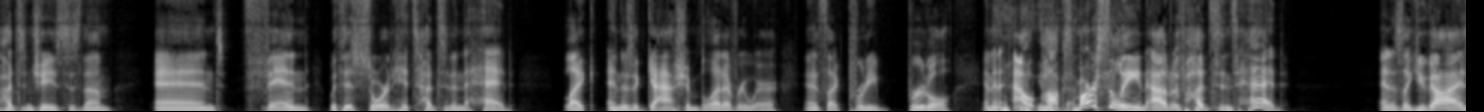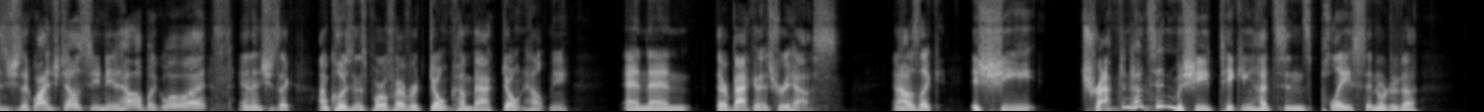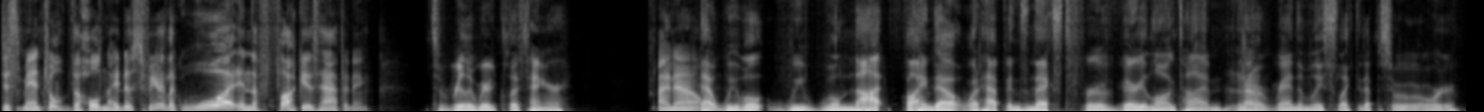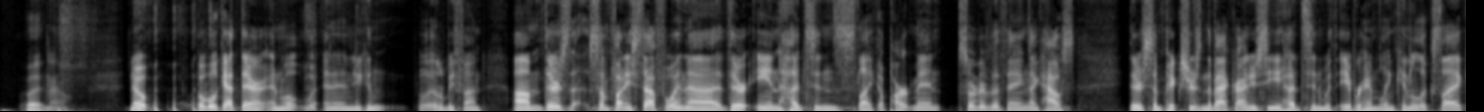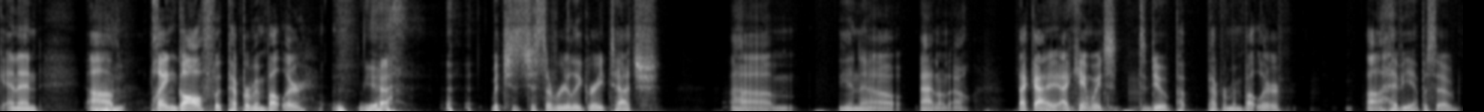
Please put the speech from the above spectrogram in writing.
Hudson chases them, and Finn with his sword hits Hudson in the head, like, and there's a gash and blood everywhere, and it's like pretty brutal. And then out pops Marceline out of Hudson's head, and it's like, "You guys," and she's like, "Why didn't you tell us you need help?" Like, what, what? And then she's like, "I'm closing this portal forever. Don't come back. Don't help me." And then they're back in the treehouse, and I was like, "Is she trapped in Hudson? Was she taking Hudson's place in order to?" Dismantle the whole nightosphere? Like, what in the fuck is happening? It's a really weird cliffhanger I know. that we will we will not find out what happens next for a very long time in No. our randomly selected episode order. But no, nope. but we'll get there, and we'll and then you can Well, It'll be fun. Um, there's some funny stuff when uh, they're in Hudson's like apartment, sort of a thing, like house. There's some pictures in the background. You see Hudson with Abraham Lincoln. It looks like, and then um, playing golf with Peppermint Butler, Yeah. which is just a really great touch. Um, you know, I don't know that guy. I can't wait to do a Pe- Peppermint Butler uh, heavy episode.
